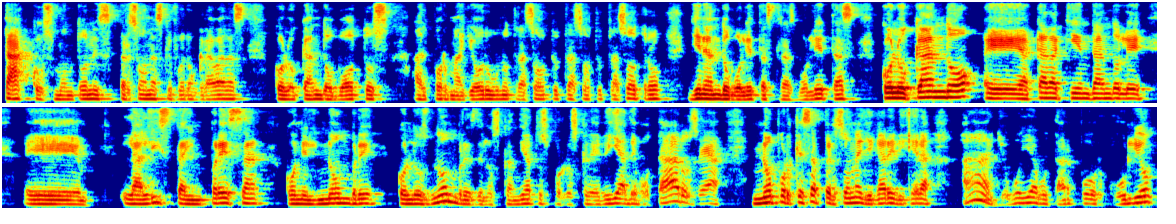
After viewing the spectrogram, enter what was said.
tacos, montones de personas que fueron grabadas colocando votos al por mayor uno tras otro, tras otro, tras otro, llenando boletas tras boletas, colocando eh, a cada quien dándole eh, la lista impresa con el nombre, con los nombres de los candidatos por los que debía de votar, o sea, no porque esa persona llegara y dijera, ah, yo voy a votar por Julio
